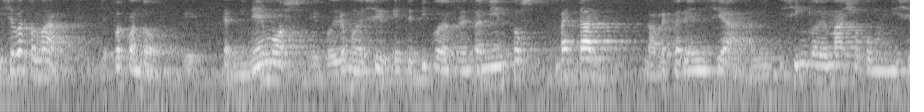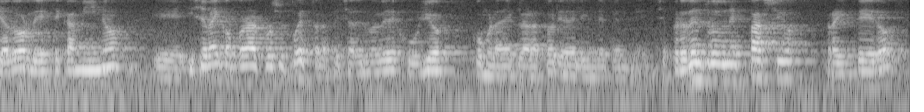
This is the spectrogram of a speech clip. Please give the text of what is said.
Y se va a tomar, después cuando eh, terminemos, eh, podríamos decir, este tipo de enfrentamientos, va a estar la referencia al 25 de mayo como iniciador de este camino eh, y se va a incorporar, por supuesto, la fecha del 9 de julio como la declaratoria de la independencia. Pero dentro de un espacio, reitero,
